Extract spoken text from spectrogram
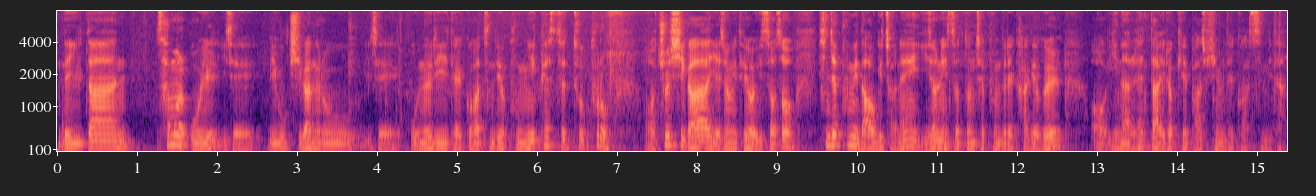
근데 일단 3월 5일 이제 미국 시간으로 이제 오늘이 될 것 같은데요. 북미 퀘스트 2 프로 어, 출시가 예정이 되어 있어서 신제품이 나오기 전에 이전에 있었던 제품들의 가격을 어, 인하를 했다 이렇게 봐주시면 될 것 같습니다.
